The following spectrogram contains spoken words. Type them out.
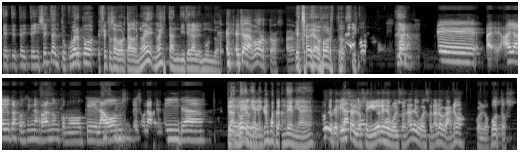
te, te- te- te inyecta en tu cuerpo efectos abortados. No es, no es tan literal el mundo. Hecha de abortos. además. Hecha de abortos. sí. Bueno, eh, hay, hay otras consignas random como que la OMS es una mentira. Pandemia, que- me encanta pandemia, ¿eh? Todo lo que piensan los seguidores de Bolsonaro y Bolsonaro ganó con los votos.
